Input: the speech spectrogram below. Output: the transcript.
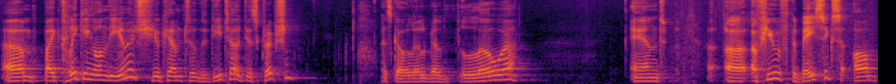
Um, by clicking on the image, you come to the detailed description. Let's go a little bit lower and uh, a few of the basics um,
